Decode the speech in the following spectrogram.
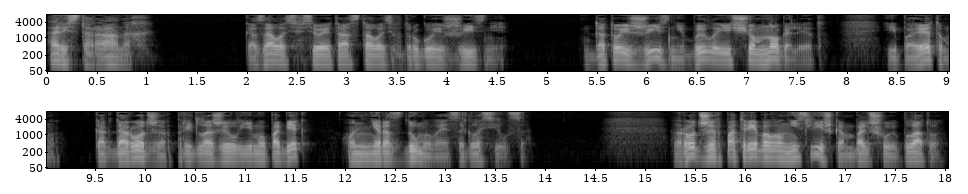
о ресторанах. Казалось, все это осталось в другой жизни. До той жизни было еще много лет, и поэтому когда Роджер предложил ему побег, он, не раздумывая, согласился. Роджер потребовал не слишком большую плату,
